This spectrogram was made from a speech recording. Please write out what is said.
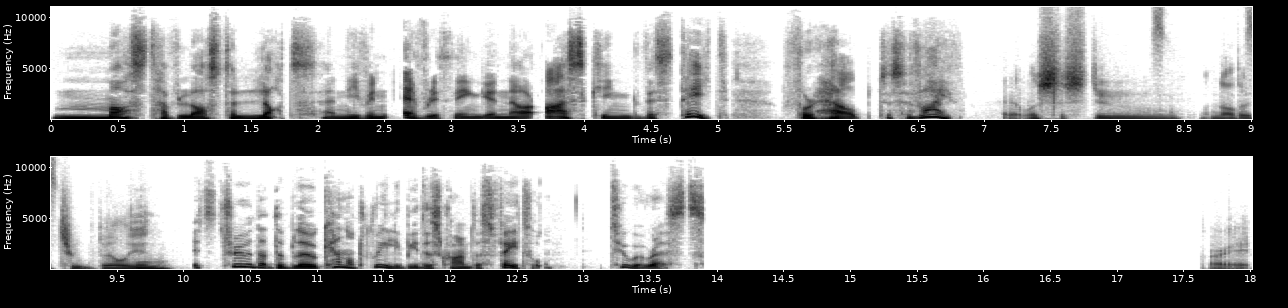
Must have lost a lot and even everything and are asking the state for help to survive. Okay, let's just do another 2 billion. It's true that the blow cannot really be described as fatal. Two arrests. Alright.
